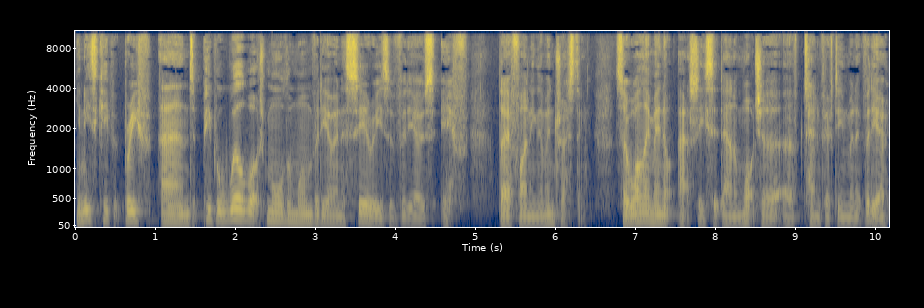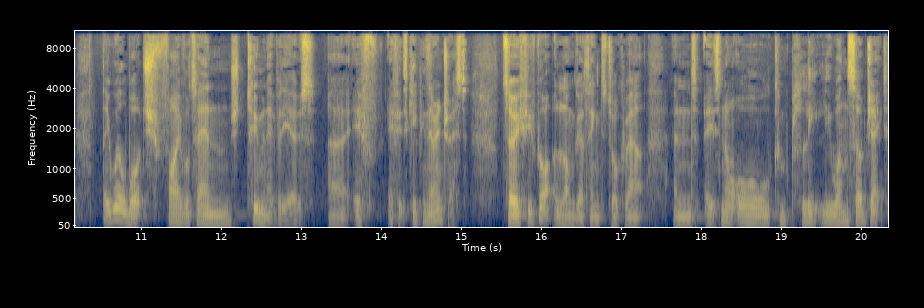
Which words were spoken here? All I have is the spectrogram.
you need to keep it brief. And people will watch more than one video in a series of videos if they're finding them interesting. So while they may not actually sit down and watch a, a 10 15 minute video, they will watch 5 or 10 2 minute videos uh, if, if it's keeping their interest. So if you've got a longer thing to talk about and it's not all completely one subject,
